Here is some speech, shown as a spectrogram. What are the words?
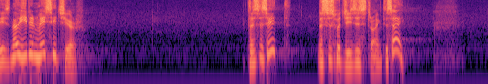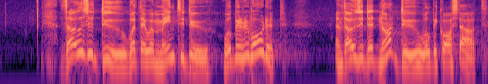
There's no hidden message here. This is it. This is what Jesus is trying to say. Those who do what they were meant to do will be rewarded, and those who did not do will be cast out.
